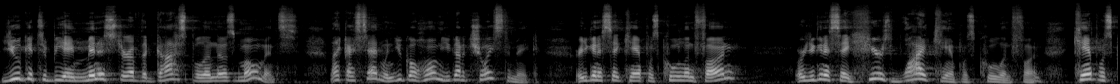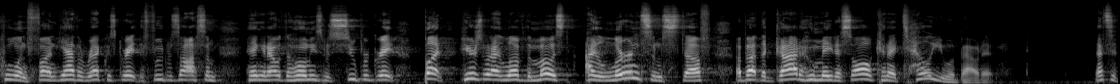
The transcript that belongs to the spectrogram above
You get to be a minister of the gospel in those moments. Like I said, when you go home, you got a choice to make. Are you going to say camp was cool and fun? Or you're going to say, here's why camp was cool and fun. Camp was cool and fun. Yeah, the rec was great. The food was awesome. Hanging out with the homies was super great. But here's what I love the most I learned some stuff about the God who made us all. Can I tell you about it? That's a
